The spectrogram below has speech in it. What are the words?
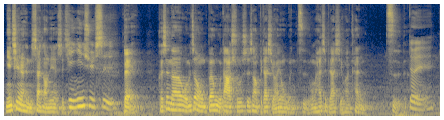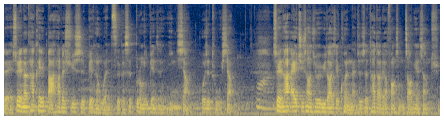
年轻人很擅长这件事情。影音叙事。对。可是呢，我们这种奔五大叔事实上比较喜欢用文字，我们还是比较喜欢看字的。对对，所以呢，他可以把他的叙事变成文字，可是不容易变成影像或是图像。哇！所以他 IG 上就会遇到一些困难，就是他到底要放什么照片上去？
